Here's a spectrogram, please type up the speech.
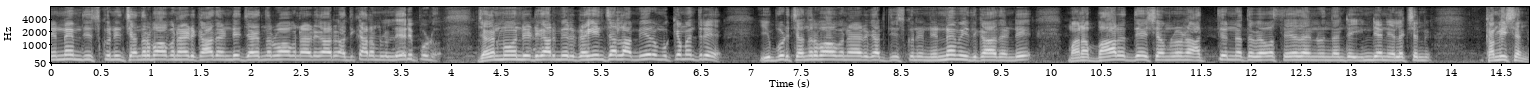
నిర్ణయం తీసుకుని చంద్రబాబు నాయుడు కాదండి చంద్రబాబు నాయుడు గారు అధికారంలో లేరు ఇప్పుడు. జగన్మోహన్ రెడ్డి గారు మీరు గ్రహించాలా? మీరు ముఖ్యమంత్రి. ఇప్పుడు చంద్రబాబు నాయుడు గారు తీసుకునే నిర్ణయం ఇది కాదండి. మన భారతదేశంలోని అత్యున్నత వ్యవస్థ ఏదైనా ఉందంటే Indian election commission.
